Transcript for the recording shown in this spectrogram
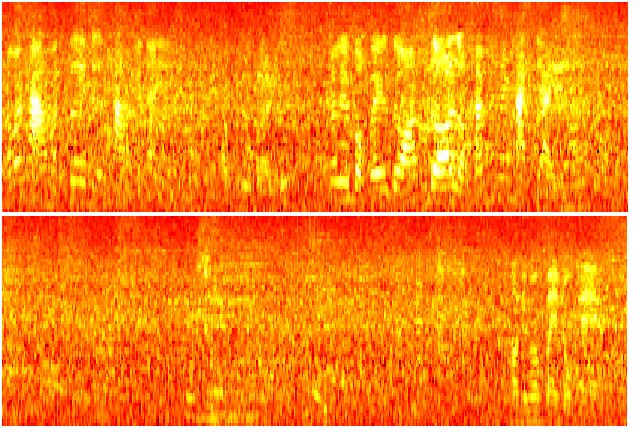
เราก็ถามว่าเต้ยเดินทางไปไหน ทำอะไรก็เลยบอกไปอุดอนอุดอนเหรอคะไม่ใช่หาดใหญ่เหรอตอนนี้มาไปนกแอร์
